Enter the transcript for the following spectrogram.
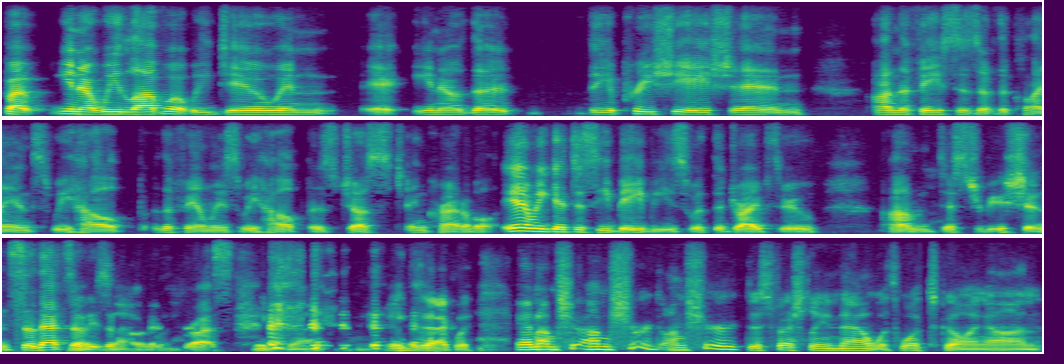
but you know, we love what we do, and it, you know the the appreciation on the faces of the clients we help, the families we help, is just incredible. And we get to see babies with the drive-through um, distribution, so that's always a bonus for us. exactly. Exactly. And i'm sure i'm sure i'm sure especially now with what's going on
